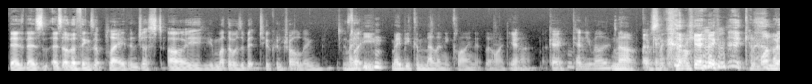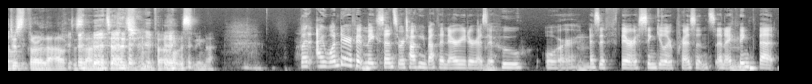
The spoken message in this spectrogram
there's there's there's other things at play than just oh your mother was a bit too controlling. It's like- Maybe maybe you can Melanie Klein it though. I don't yeah. know. Okay. Can you Melanie? No, of course Okay. I can't. Can one? I'll just Melody- throw that out to sound intelligent, but honestly, no. But I wonder if it makes sense we're talking about the narrator as a who or mm. as if they're a singular presence. And I mm. think that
